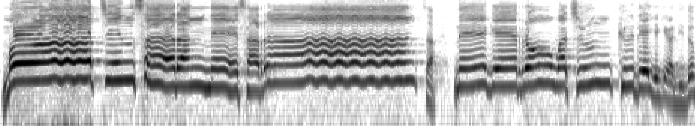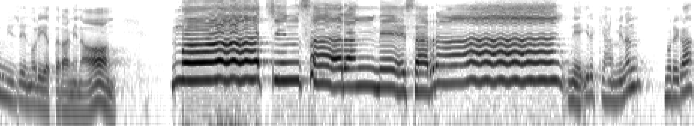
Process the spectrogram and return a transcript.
멋진 사랑 내 사랑. 자 내게로 와준 그대. 여기가 리듬 위주의 노래였더라면은 멋진 사랑 내 사랑. 네 이렇게 하면은 노래가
